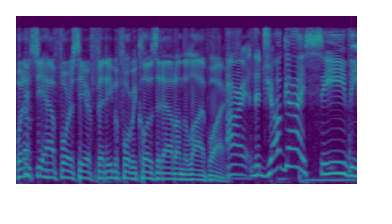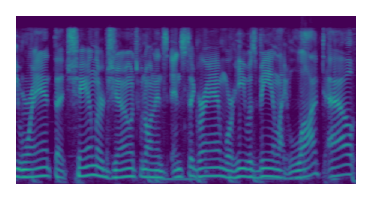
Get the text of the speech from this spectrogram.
What else do you have for us here, Fitty, before we close it out on the live wire? All right, did y'all guys see the rant that Chandler Jones went on his Instagram where he was being like locked out?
